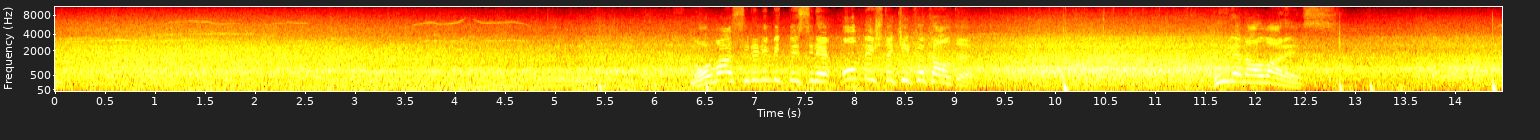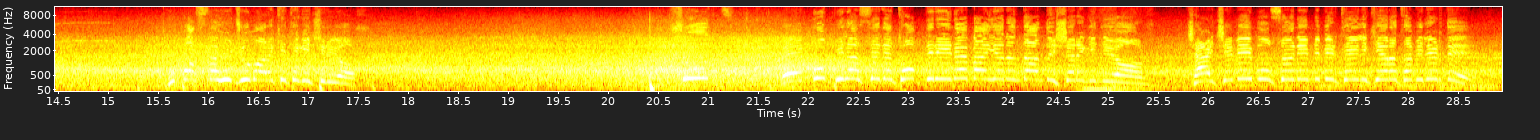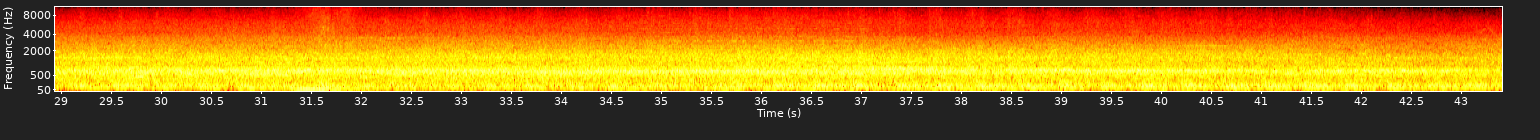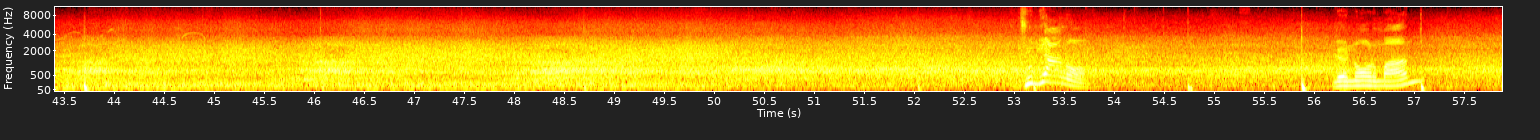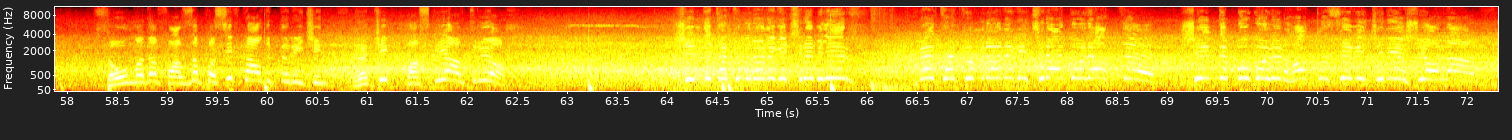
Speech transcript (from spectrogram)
Normal sürenin bitmesine 15 dakika kaldı. Julian Alvarez. Bu pasla hücumu harekete geçiriyor. Şut! Ve bu plasede top direğin hemen yanından dışarı gidiyor. Çerçeveyi bulsa önemli bir tehlike yaratabilirdi. Giuliano. Lenormand. Savunmada fazla pasif kaldıkları için rakip baskıyı artırıyor. Şimdi takımını öne geçirebilir. Ve takımını öne geçiren golü attı. Şimdi bu golün haklı sevincini yaşıyorlar.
